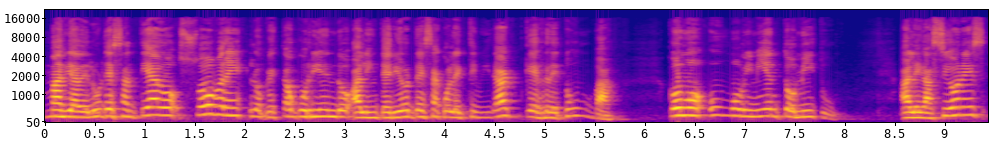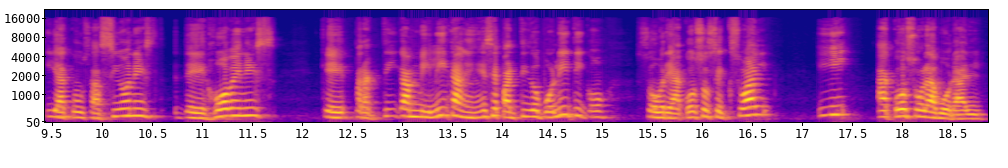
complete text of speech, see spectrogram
María de Lourdes Santiago sobre lo que está ocurriendo al interior de esa colectividad que retumba como un movimiento MeToo. Alegaciones y acusaciones de jóvenes que practican, militan en ese partido político sobre acoso sexual y acoso laboral.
